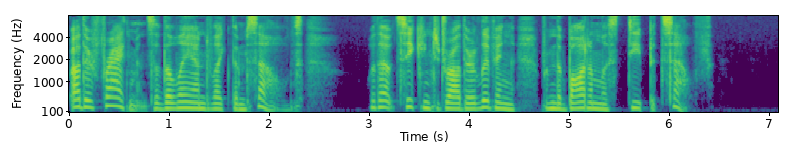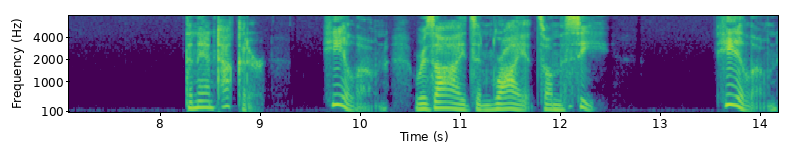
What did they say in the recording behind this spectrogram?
other fragments of the land like themselves, without seeking to draw their living from the bottomless deep itself. The Nantucketer, he alone, resides and riots on the sea. He alone,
